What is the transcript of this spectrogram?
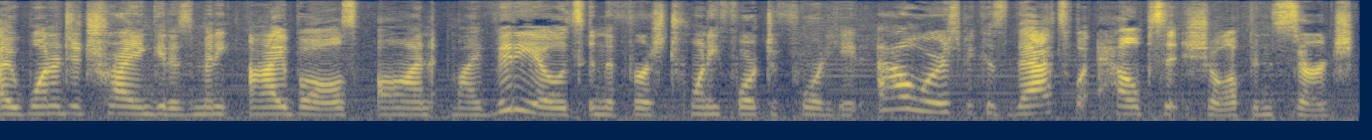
I wanted to try and get as many eyeballs on my videos in the first 24 to 48 hours because that's what helps it show up in search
